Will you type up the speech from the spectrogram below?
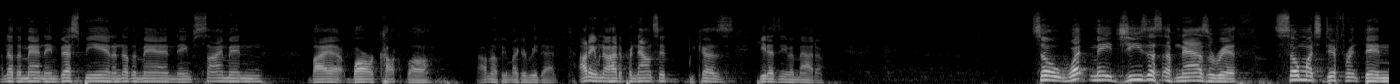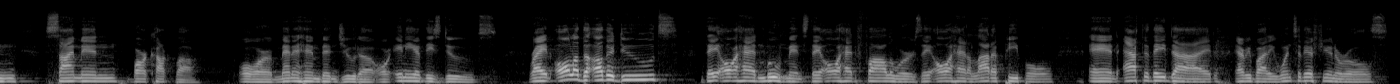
another man named Vespian, another man named Simon Bar Kokhba. I don't know if anybody can read that. I don't even know how to pronounce it because he doesn't even matter. So, what made Jesus of Nazareth so much different than Simon Bar Kokhba or Menahem ben Judah or any of these dudes? Right? All of the other dudes, they all had movements, they all had followers, they all had a lot of people. And after they died, everybody went to their funerals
